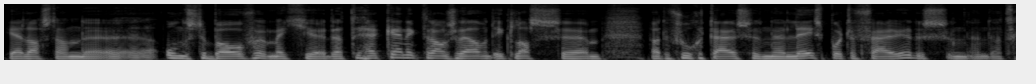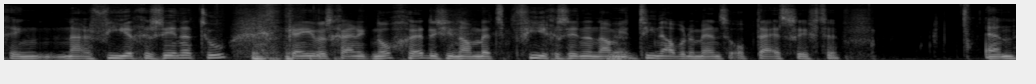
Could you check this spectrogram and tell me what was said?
jij las dan uh, ondersteboven met je. Dat herken ik trouwens wel, want ik las um, wat er vroeger thuis een leesportefeuille. Dus een, dat ging naar vier gezinnen toe. Ken je waarschijnlijk nog. Hè? Dus je nam met vier gezinnen nam je tien abonnementen op tijdschriften. En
